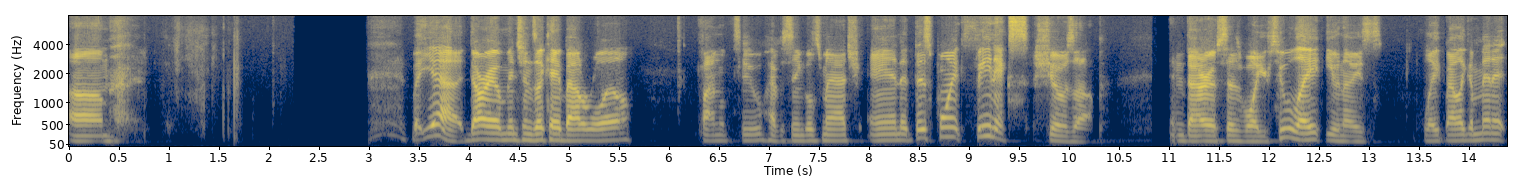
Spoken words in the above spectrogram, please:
Um, but yeah, Dario mentions okay, battle royal, final two have a singles match, and at this point, Phoenix shows up, and Dario says, "Well, you're too late," even though he's late by like a minute,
